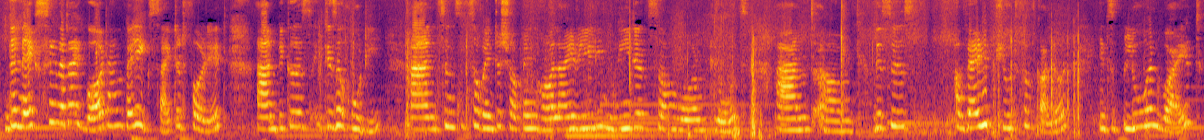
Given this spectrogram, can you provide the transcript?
The next thing that I got I'm very excited for it and because it is a hoodie and since it's a winter shopping haul I really needed some warm clothes and um, this is a very beautiful color. It's blue and white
